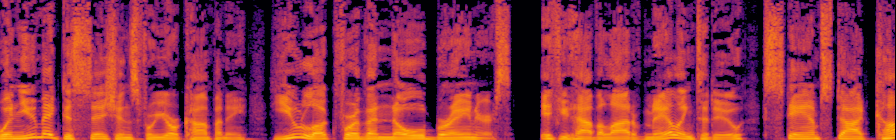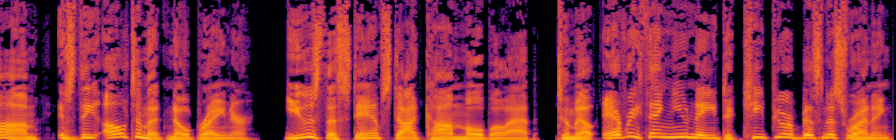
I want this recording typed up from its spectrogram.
When you make decisions for your company, you look for the no brainers. If you have a lot of mailing to do, stamps.com is the ultimate no brainer. Use the stamps.com mobile app to mail everything you need to keep your business running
